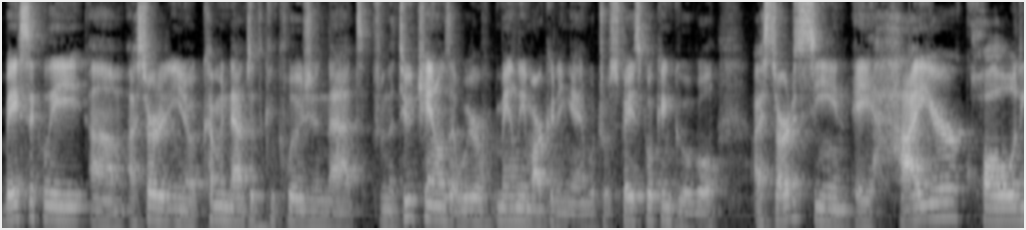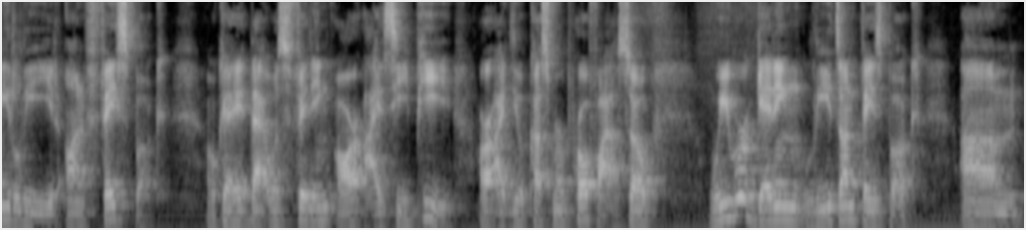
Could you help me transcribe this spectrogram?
basically, um, I started you know coming down to the conclusion that from the two channels that we were mainly marketing in, which was Facebook and Google, I started seeing a higher quality lead on Facebook okay, that was fitting our ICP, our ideal customer profile. So we were getting leads on Facebook um,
